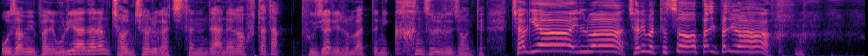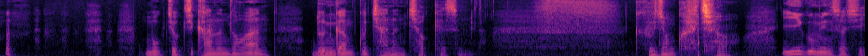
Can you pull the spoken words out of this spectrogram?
5328, 우리 아내랑 전철을 같이 탔는데 아내가 후다닥 두 자리를 맞더니 큰 소리로 저한테, 자기야, 일로 와! 자리 맡았어! 빨리, 빨리 와! 목적지 가는 동안 눈 감고 자는 척 했습니다. 그거 좀 그렇죠. 이구민서 씨,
